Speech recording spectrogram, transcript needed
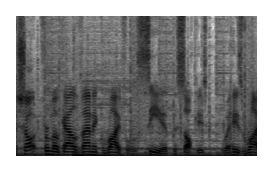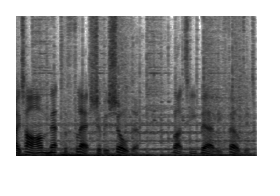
A shot from a galvanic rifle seared the socket where his right arm met the flesh of his shoulder, but he barely felt it.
